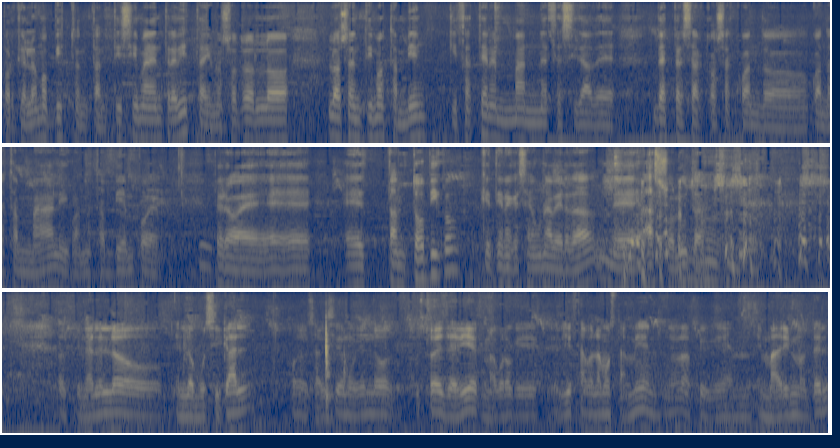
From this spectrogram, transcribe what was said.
porque lo hemos visto en tantísimas entrevistas y nosotros lo, lo sentimos también. Quizás tienen más necesidad de, de expresar cosas cuando, cuando estás mal y cuando estás bien, pues. Pero es, es- es tan tópico que tiene que ser una verdad eh, absoluta. Al final en lo, en lo musical, bueno, os habéis ido moviendo justo desde 10, me acuerdo que de 10 hablamos también, ¿no? En, Madrid en un hotel,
